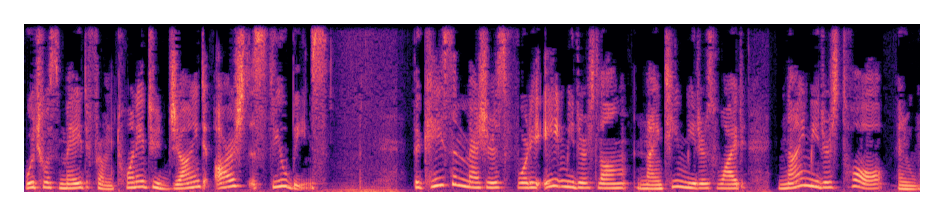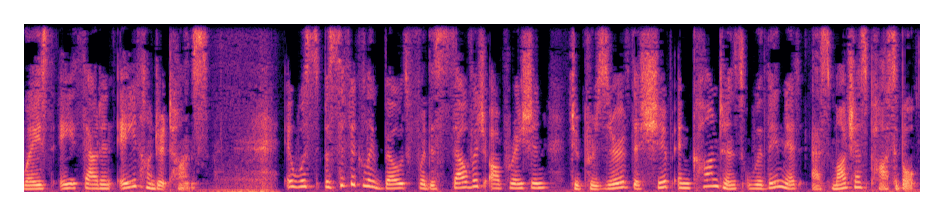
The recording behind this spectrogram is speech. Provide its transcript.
which was made from 22 giant arched steel beams. The caisson measures 48 meters long, 19 meters wide, 9 meters tall, and weighs 8,800 tons. It was specifically built for the salvage operation to preserve the ship and contents within it as much as possible.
